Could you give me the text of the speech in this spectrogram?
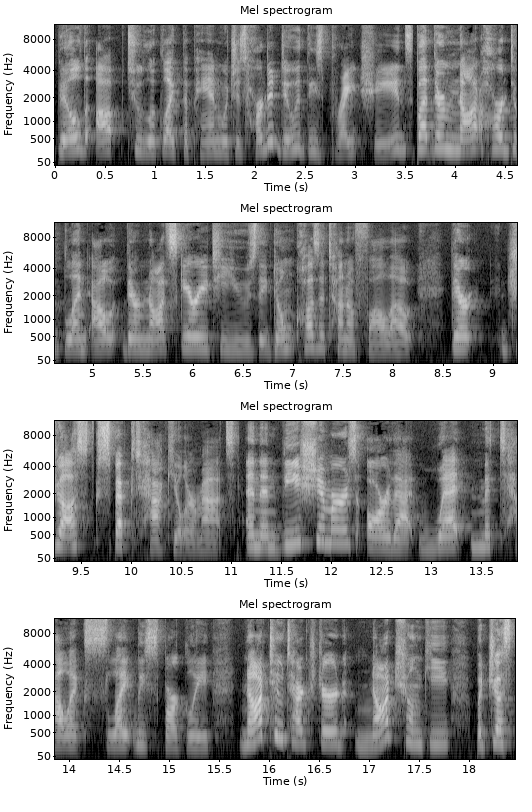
build up to look like the pan, which is hard to do with these bright shades, but they're not hard to blend out. They're not scary to use. They don't cause a ton of fallout. They're just spectacular mattes. And then these shimmers are that wet, metallic, slightly sparkly, not too textured, not chunky, but just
